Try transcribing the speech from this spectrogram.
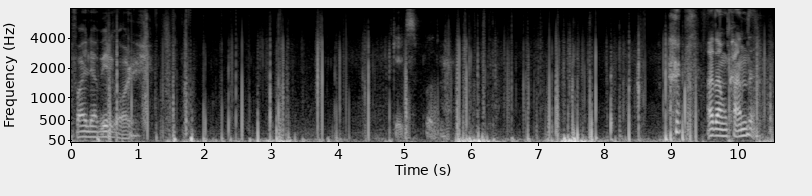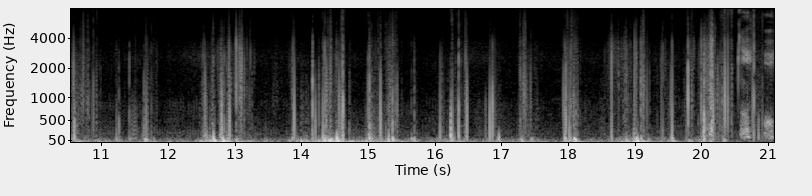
Kafayla bir gol. Geç zıpladım. Adam kandı. Eh eh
